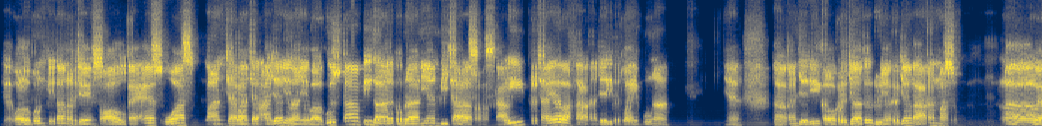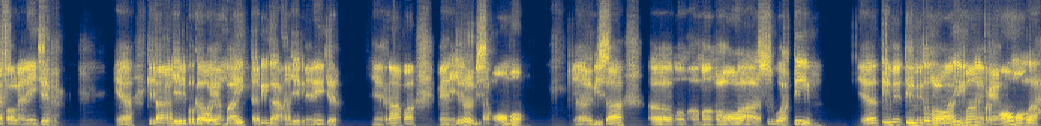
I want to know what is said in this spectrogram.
Ya, walaupun kita ngerjain soal UTS, UAS, lancar-lancar aja nilainya bagus, tapi nggak ada keberanian bicara sama sekali, percayalah nggak akan jadi ketua himpunan. Ya, nggak akan jadi kalau kerja tuh dunia kerja nggak akan masuk uh, level manager. Ya, kita akan jadi pegawai yang baik, tapi nggak akan jadi manager. Ya, kenapa? Manager harus bisa ngomong, ya bisa uh, mengelola sebuah tim. Ya, tim tim itu ngelolanya gimana? Ya, pakai ngomong lah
